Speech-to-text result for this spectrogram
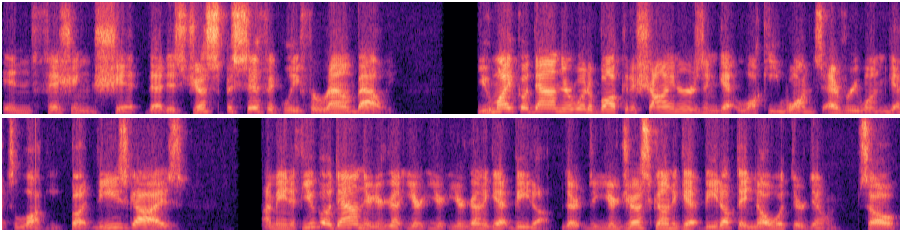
in fishing shit that is just specifically for Round Valley. You might go down there with a bucket of shiners and get lucky once. Everyone gets lucky. But these guys I mean, if you go down there, you're gonna you're you're, you're gonna get beat up. They're you're just gonna get beat up. They know what they're doing. So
